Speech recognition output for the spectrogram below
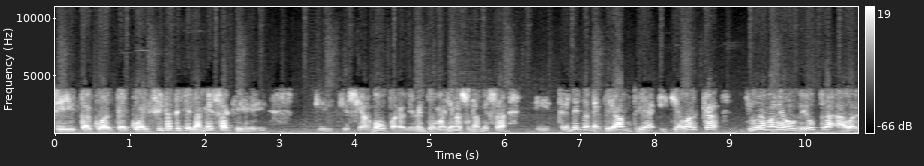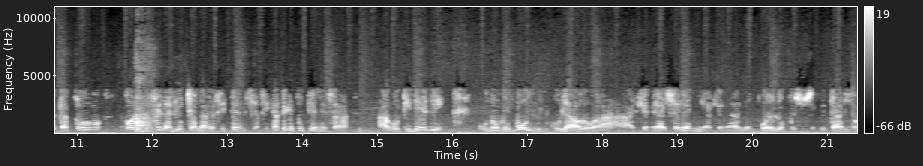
Sí, tal cual, tal cual. Fíjate que la mesa que, que, se armó para el evento de mañana es una mesa eh, tremendamente amplia y que abarca, de una manera o de otra, abarca todo todo lo que fue la lucha, la resistencia. Fíjate que tú tienes a, a Botinelli, un hombre muy vinculado al general Sereni, al general del pueblo, fue su secretario,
